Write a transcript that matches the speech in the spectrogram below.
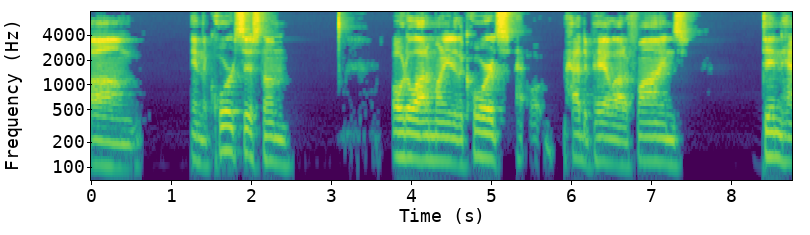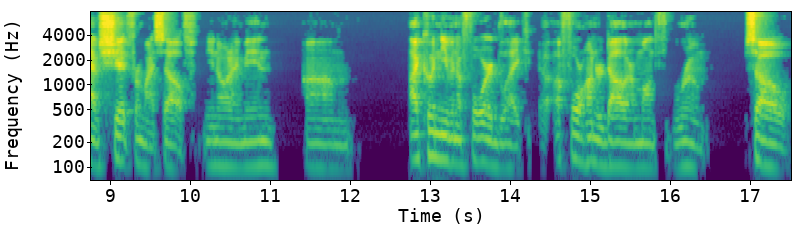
um, in the court system, owed a lot of money to the courts, had to pay a lot of fines, didn't have shit for myself. You know what I mean? Um, I couldn't even afford like a four hundred dollar a month room. So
